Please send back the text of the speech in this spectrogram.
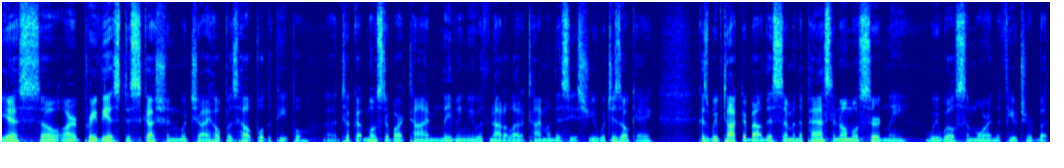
Yes, so our previous discussion, which I hope was helpful to people, uh, took up most of our time, leaving me with not a lot of time on this issue, which is okay, because we've talked about this some in the past and almost certainly we will some more in the future. But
